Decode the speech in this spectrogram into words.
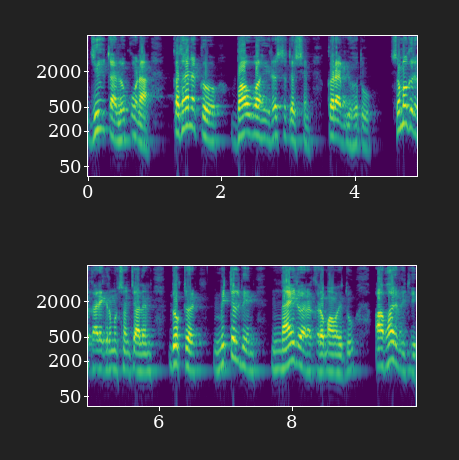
જીવતા લોકોના કથાનક ભાવવાહી રસદર્શન કરાવ્યું હતું. સમગ્ર કાર્યક્રમનું સંચાલન ડૉક્ટર મિત્તલબેન નાય દ્વારા કરવામાં આવ્યું હતું. આભાર વિધિ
